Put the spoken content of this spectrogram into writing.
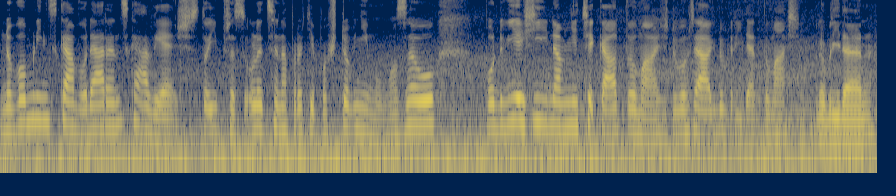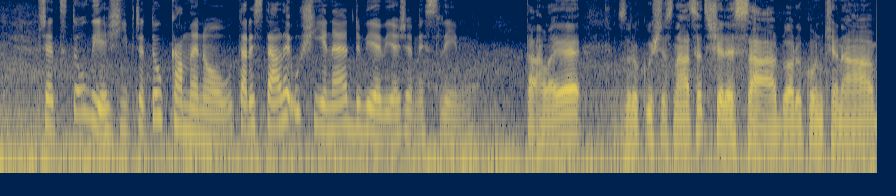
Novomlínská vodárenská věž stojí přes ulici naproti poštovnímu muzeu. Pod věží na mě čeká Tomáš Dvořák. Dobrý den, Tomáš. Dobrý den. Před tou věží, před tou kamenou, tady stály už jiné dvě věže, myslím. Tahle je z roku 1660, byla dokončená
